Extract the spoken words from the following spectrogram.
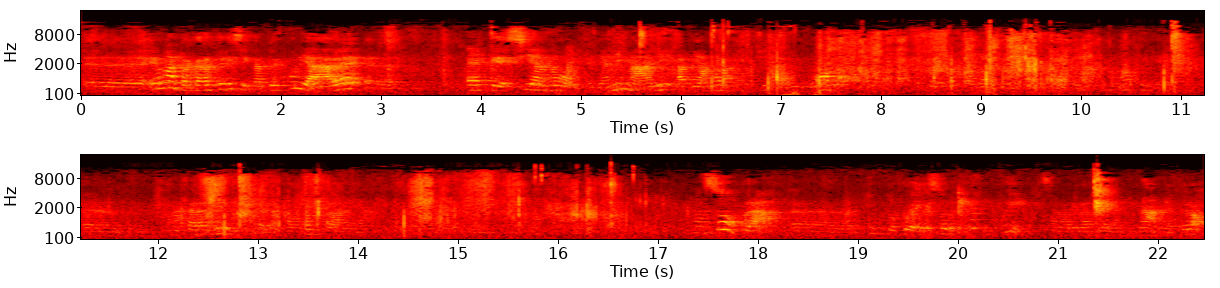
Eh, e un'altra caratteristica peculiare eh, è che sia noi che gli animali abbiamo la capacità di muoverci. No? Quindi eh, una caratteristica della corpo strana Ma sopra eh, tutto questo, perché qui siamo arrivati all'animale, però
